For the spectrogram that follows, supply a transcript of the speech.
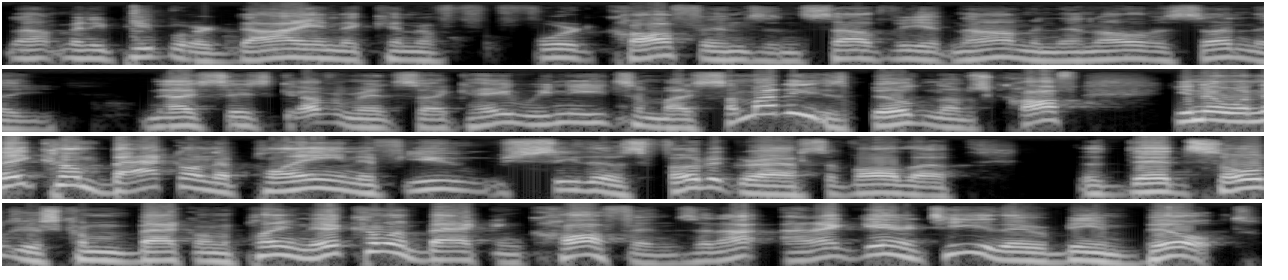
not many people are dying that can afford coffins in South Vietnam, and then all of a sudden the United States government's like, "Hey, we need somebody. Somebody is building those coffins." You know, when they come back on the plane, if you see those photographs of all the the dead soldiers coming back on the plane, they're coming back in coffins, and I and I guarantee you they were being built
